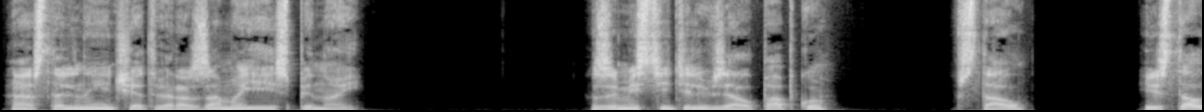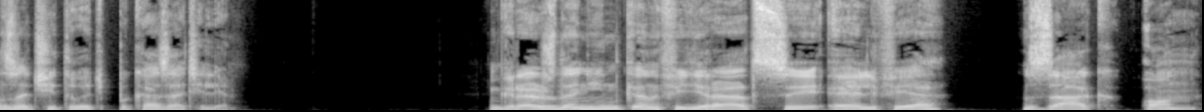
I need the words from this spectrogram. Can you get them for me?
а остальные четверо за моей спиной. Заместитель взял папку, встал и стал зачитывать показатели. Гражданин конфедерации Эльфия, Зак Он.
